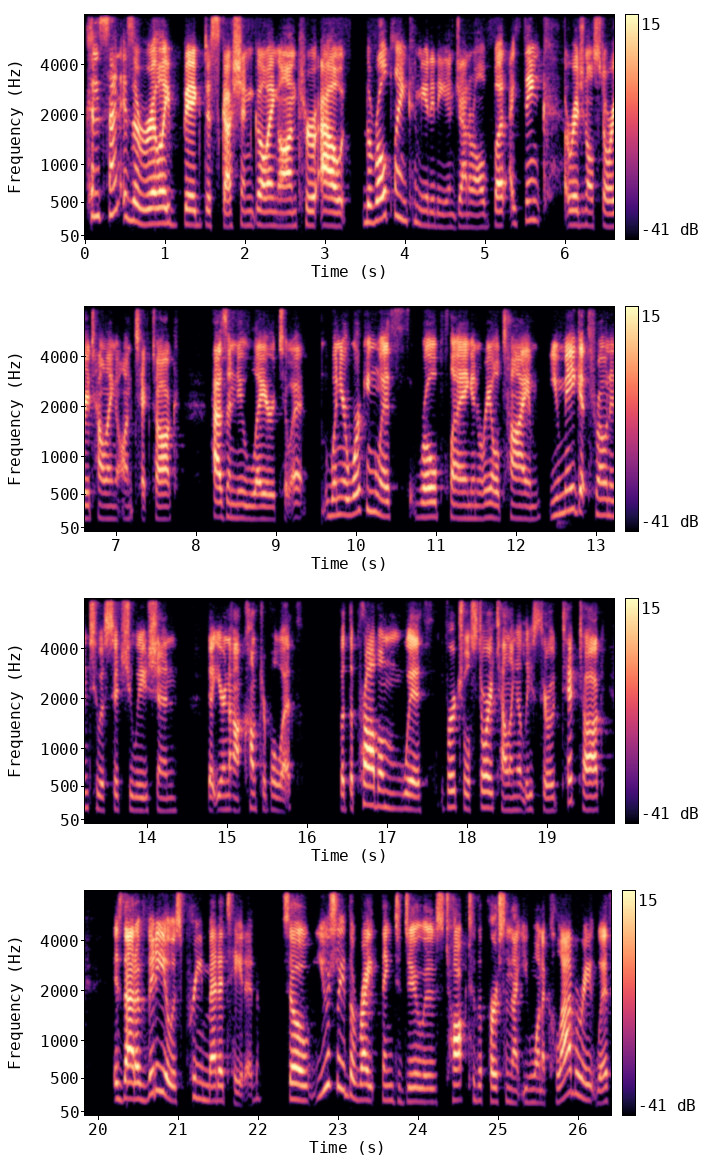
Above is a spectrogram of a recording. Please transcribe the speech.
Consent is a really big discussion going on throughout the role playing community in general, but I think original storytelling on TikTok has a new layer to it. When you're working with role playing in real time, you may get thrown into a situation that you're not comfortable with. But the problem with virtual storytelling, at least through TikTok, is that a video is premeditated. So, usually, the right thing to do is talk to the person that you want to collaborate with,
